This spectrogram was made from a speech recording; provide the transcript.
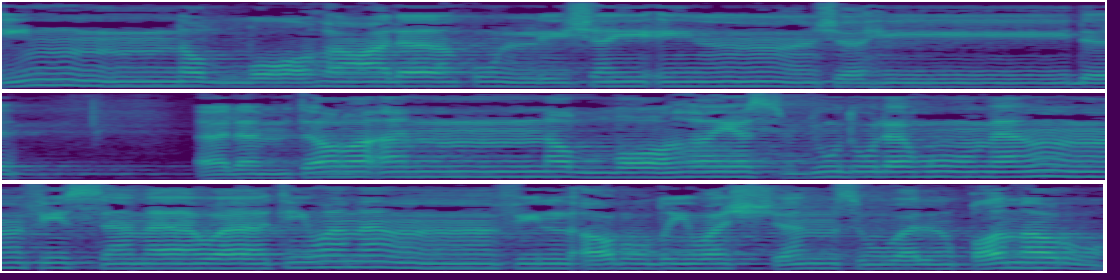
إن الله على كل شيء شهيد. ألم تر أن الله يسجد له من في السماوات ومن في الأرض والشمس والقمر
